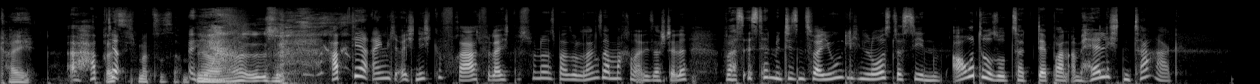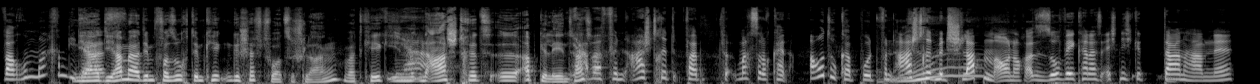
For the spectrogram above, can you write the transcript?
Kai, habt, ihr, reiß dich mal zusammen. Ja, das ist- habt ihr eigentlich euch nicht gefragt, vielleicht müssen wir das mal so langsam machen an dieser Stelle, was ist denn mit diesen zwei Jugendlichen los, dass sie ein Auto so zerdeppern am helllichten Tag? Warum machen die Ja, das? die haben ja dem versucht, dem Kek ein Geschäft vorzuschlagen, was Kek ihnen Ja. mit einem Arschtritt äh, abgelehnt ja, hat. aber für einen Arschtritt machst du doch kein Auto kaputt. Für einen Arschtritt mit Schlappen auch noch. Also so weh kann das echt nicht getan haben, ne?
